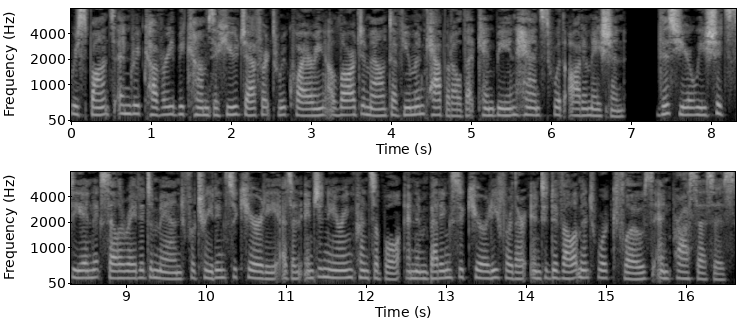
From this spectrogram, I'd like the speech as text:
Response and recovery becomes a huge effort requiring a large amount of human capital that can be enhanced with automation. This year we should see an accelerated demand for treating security as an engineering principle and embedding security further into development workflows and processes.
